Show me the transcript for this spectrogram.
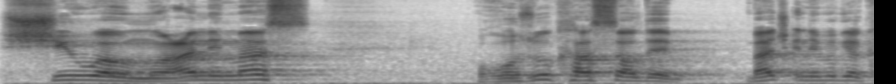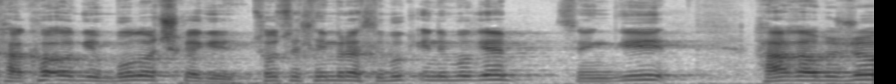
შივა მუალიმას ღოზუ ქასალდე ბაჭინიბუგე ქაკაოგი ბოლოჩკაგი ცოცი ლიმრასი ბუკინიბუგე სენგი ჰაღაბჟო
